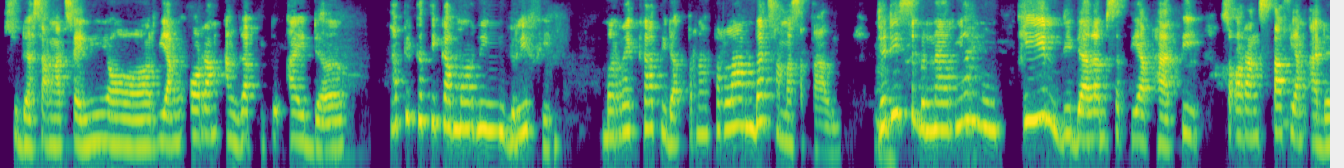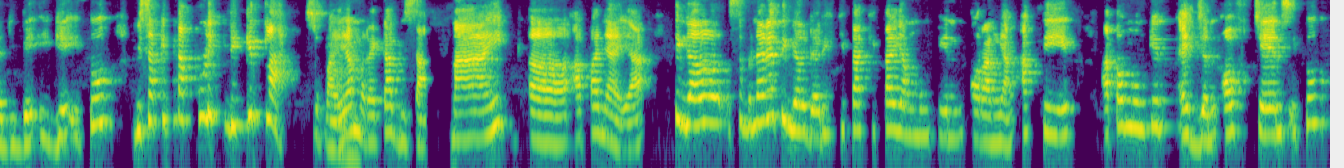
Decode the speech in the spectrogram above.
sudah sangat senior, yang orang anggap itu idol. Tapi ketika morning briefing, mereka tidak pernah terlambat sama sekali. Jadi sebenarnya mungkin di dalam setiap hati seorang staf yang ada di BIG itu bisa kita kulik dikit lah supaya hmm. mereka bisa naik uh, apanya ya. Tinggal sebenarnya tinggal dari kita-kita yang mungkin orang yang aktif atau mungkin agent of change itu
